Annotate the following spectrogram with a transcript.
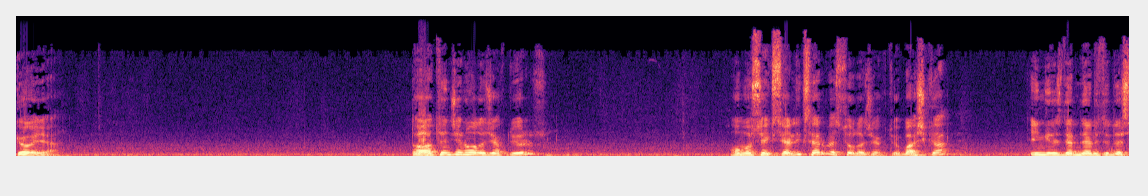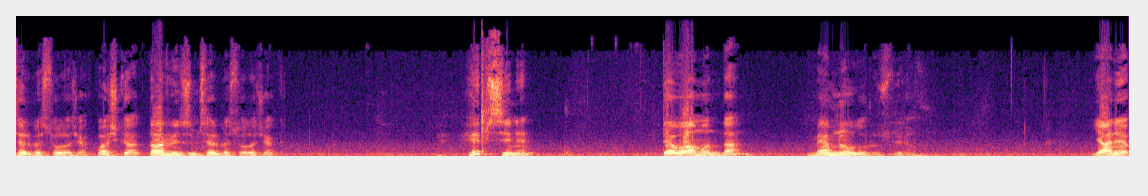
Göğe. Dağıtınca ne olacak diyoruz? Homoseksüellik serbest olacak diyor. Başka? İngilizlerin devleti de serbest olacak. Başka? Darwinizm serbest olacak. Hepsinin devamından memnun oluruz diyor. Yani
